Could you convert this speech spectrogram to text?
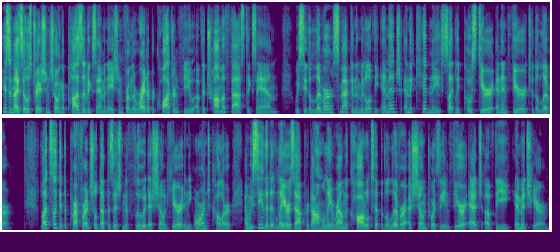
Here's a nice illustration showing a positive examination from the right upper quadrant view of the trauma FAST exam. We see the liver smack in the middle of the image and the kidney slightly posterior and inferior to the liver. Let's look at the preferential deposition of fluid as shown here in the orange color, and we see that it layers out predominantly around the caudal tip of the liver as shown towards the inferior edge of the image here.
